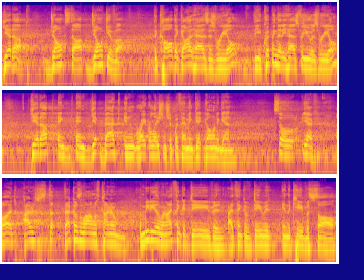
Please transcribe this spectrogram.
get up. Don't stop. Don't give up. The call that God has is real. The equipping that He has for you is real. Get up and, and get back in right relationship with Him and get going again. So, yeah, Well, I was just that goes along with kind of immediately when I think of David, I think of David in the cave with Saul,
